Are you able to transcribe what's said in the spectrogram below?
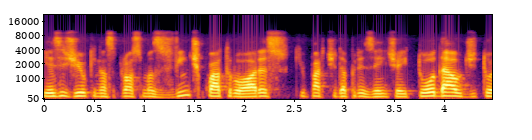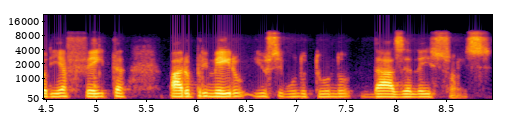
e exigiu que nas próximas 24 horas que o partido apresente aí toda a auditoria feita para o primeiro e o segundo turno das eleições.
